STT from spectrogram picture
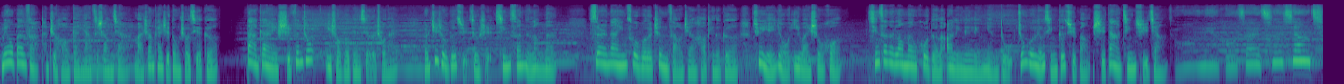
没有办法，他只好赶鸭子上架，马上开始动手写歌。大概十分钟，一首歌便写了出来，而这首歌曲就是《心酸的浪漫》。虽然那英错过了《趁早》这样好听的歌，却也有意外收获。《心酸的浪漫》获得了二零零零年度中国流行歌曲榜十大金曲奖。多年后再次相见，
